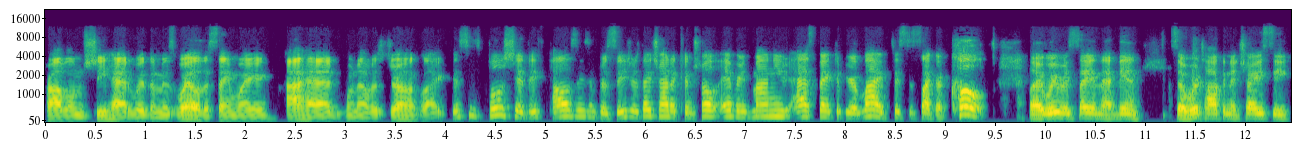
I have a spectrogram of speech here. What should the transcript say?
problems she had with them as well the same way i had when i was drunk. Like this is bullshit. These policies and procedures they try to control every minute aspect of your life. This is like a cult. Like we were saying that then. So we're talking to tracy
